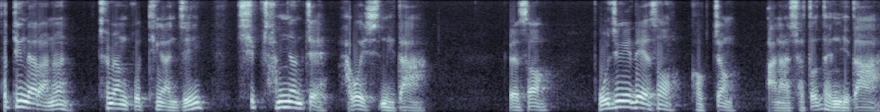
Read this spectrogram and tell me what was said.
코팅 나라는 초면 코팅한 지 13년째 하고 있습니다. 그래서 보증에 대해서 걱정 안 하셔도 됩니다.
